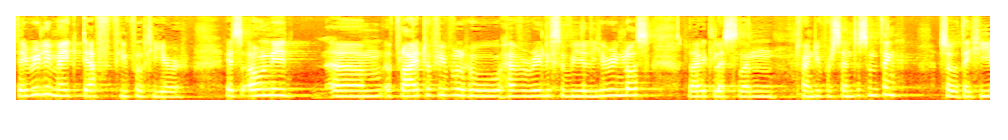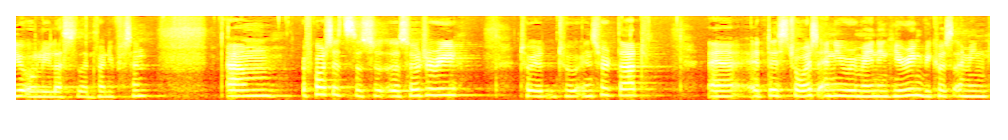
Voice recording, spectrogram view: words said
they really make deaf people hear. It's only um, applied to people who have a really severe hearing loss, like less than 20% or something. So they hear only less than 20%. Um, of course, it's a, a surgery to, to insert that. Uh, it destroys any remaining hearing because, I mean,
